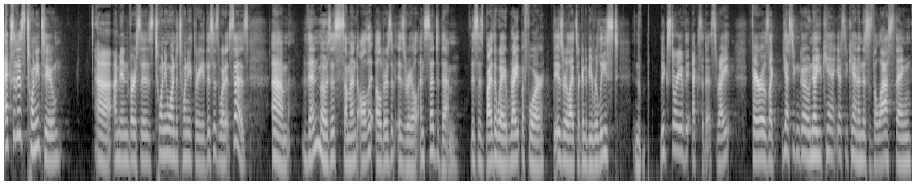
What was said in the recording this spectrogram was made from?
Exodus 22. Uh, I'm in verses 21 to 23. This is what it says. Um, then Moses summoned all the elders of Israel and said to them, This is, by the way, right before the Israelites are going to be released in the big story of the Exodus, right? Pharaoh's like, Yes, you can go. No, you can't. Yes, you can. And this is the last thing.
